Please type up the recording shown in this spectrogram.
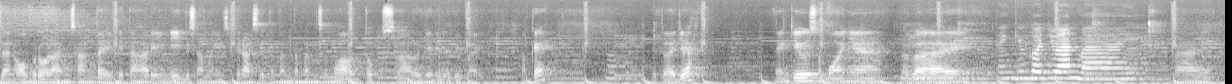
dan obrolan santai kita hari ini bisa menginspirasi teman-teman semua untuk selalu jadi lebih baik. Oke? Oke. Itu aja. Thank you semuanya. Bye bye. Thank you Ko Juan, bye. Bye.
